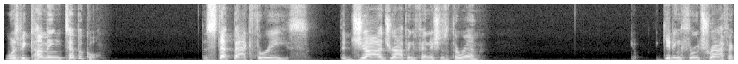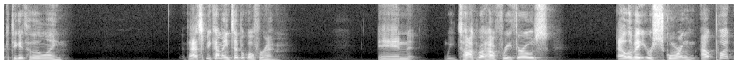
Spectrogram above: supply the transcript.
what is becoming typical the step back threes the jaw dropping finishes at the rim, getting through traffic to get to the lane. That's becoming typical for him. And we talk about how free throws elevate your scoring output.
